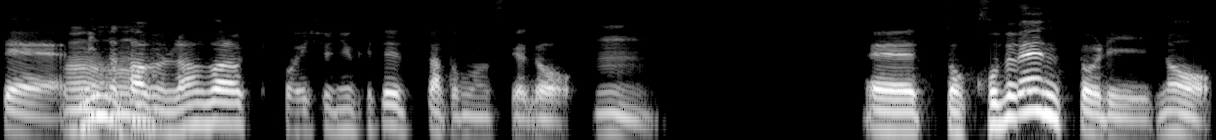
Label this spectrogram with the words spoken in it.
て、みんな多分ラフバラ結構一緒に受けてたと思うんですけど、うん。えっと、コベントリーの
